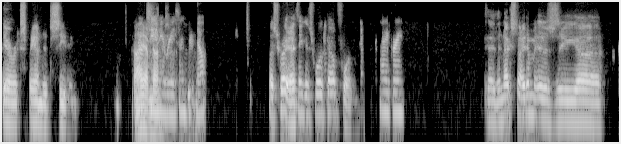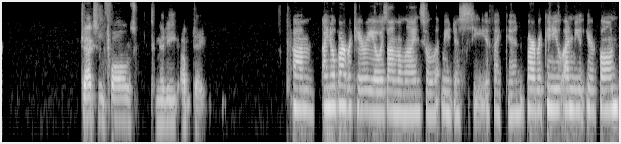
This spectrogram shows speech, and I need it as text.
their expanded seating? I don't have see none. Any reason? No, That's great. I think it's worked out for them. I agree. Okay, the next item is the uh, Jackson Falls Committee update. Um, I know Barbara Terrio is on the line, so let me just see if I can. Barbara, can you unmute your phone?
